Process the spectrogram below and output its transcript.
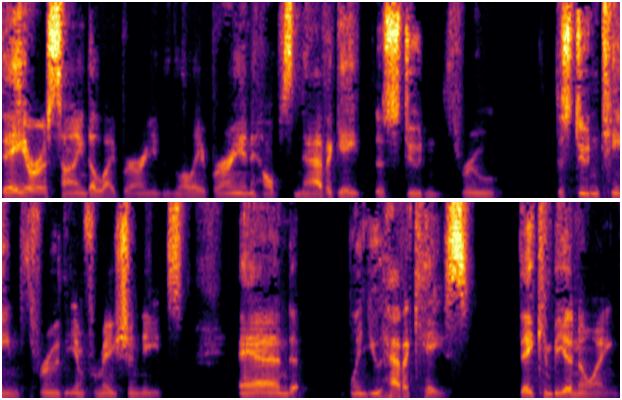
they are assigned a librarian and the librarian helps navigate the student through the student team through the information needs. And when you have a case, they can be annoying,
